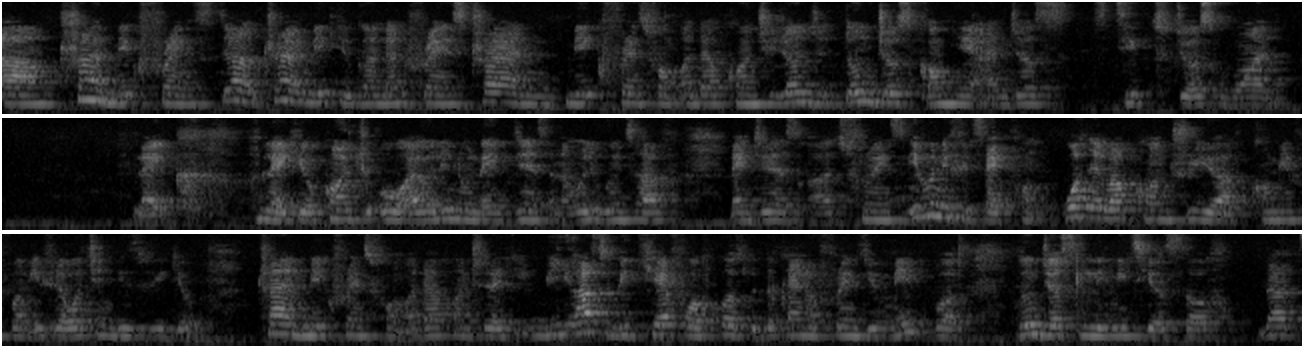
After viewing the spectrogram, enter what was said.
um, try and make friends. Try and make Ugandan friends. Try and make friends from other countries. Don't don't just come here and just stick to just one. Like like your country. Oh, I only know Nigerians, and I'm only going to have Nigerians as friends. Even if it's like from whatever country you are coming from. If you're watching this video, try and make friends from other countries. Like you have to be careful, of course, with the kind of friends you make, but don't just limit yourself. That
